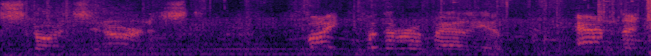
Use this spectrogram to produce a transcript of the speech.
Starts in earnest. Fight for the rebellion and the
